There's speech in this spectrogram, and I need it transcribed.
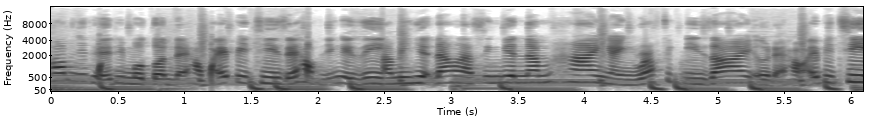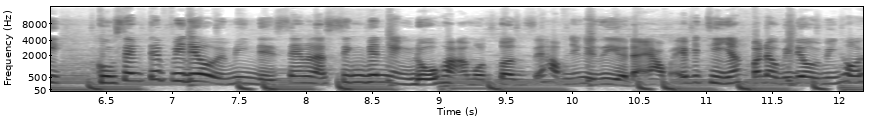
top như thế thì một tuần đại học FPT sẽ học những cái gì? À, Mình hiện đang là sinh viên năm 2 ngành Graphic Design ở đại học FPT Cùng xem tiếp video với mình để xem là sinh viên ngành đồ họa một tuần sẽ học những cái gì ở đại học FPT nhé Bắt đầu video với mình thôi.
